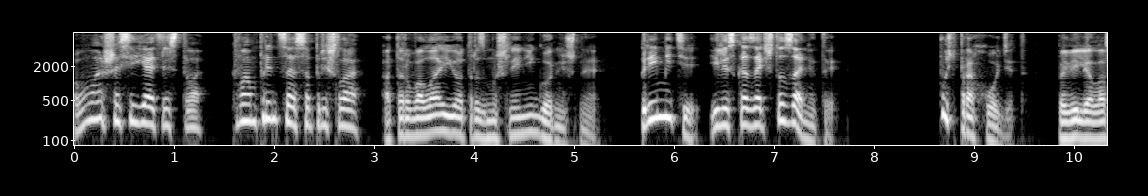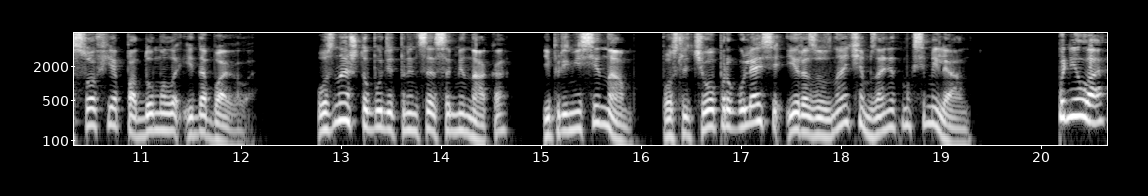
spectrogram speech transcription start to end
«Ваше сиятельство, к вам принцесса пришла», — оторвала ее от размышлений горничная. «Примите или сказать, что заняты?» «Пусть проходит», — повелела Софья, подумала и добавила. «Узнай, что будет принцесса Минака, и принеси нам, после чего прогуляйся и разузнай, чем занят Максимилиан». «Поняла»,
